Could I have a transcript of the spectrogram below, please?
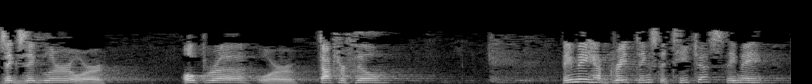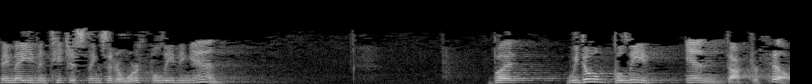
Zig Ziglar or Oprah or Dr. Phil. They may have great things to teach us. They may, they may even teach us things that are worth believing in. But we don't believe in Dr. Phil.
